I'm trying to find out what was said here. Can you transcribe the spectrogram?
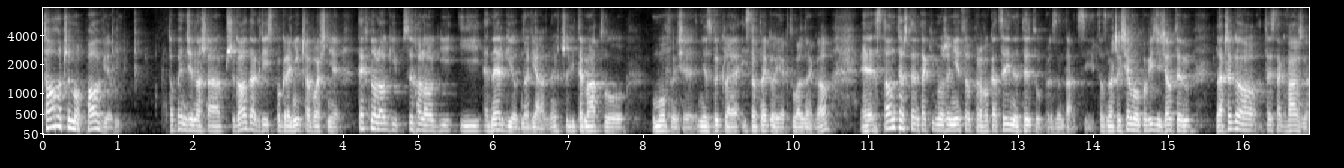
to, o czym opowiem, to będzie nasza przygoda gdzieś z pogranicza właśnie technologii, psychologii i energii odnawialnych, czyli tematu umówmy się, niezwykle istotnego i aktualnego. E, stąd też ten taki może nieco prowokacyjny tytuł prezentacji. To znaczy chciałbym opowiedzieć o tym, dlaczego to jest tak ważne,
